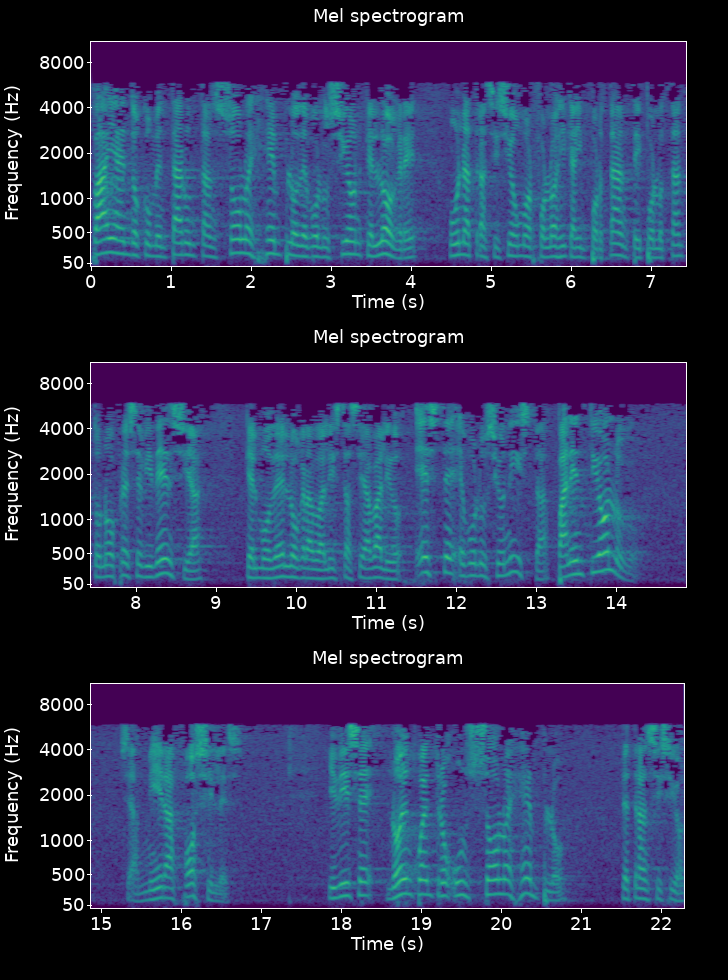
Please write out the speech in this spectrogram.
falla en documentar un tan solo ejemplo de evolución que logre una transición morfológica importante y por lo tanto no ofrece evidencia que el modelo gradualista sea válido. Este evolucionista, paleontólogo, o sea, mira fósiles. Y dice, no encuentro un solo ejemplo de transición.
